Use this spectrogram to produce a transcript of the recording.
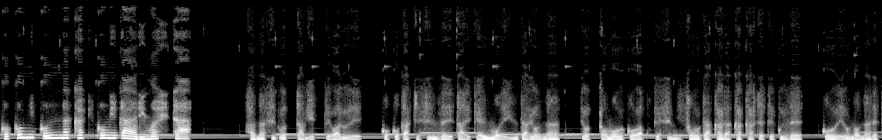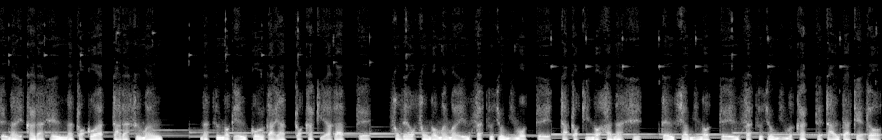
ここにこんな書き込みがありました。話ぶった切って悪い。ここが知心霊体験もいいんだよな。ちょっともう怖くて死にそうだから書かせてくれ。こういうの慣れてないから変なとこあったらすまん。夏の原稿がやっと書き上がって、それをそのまま印刷所に持って行った時の話、電車に乗って印刷所に向かってたんだけど、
